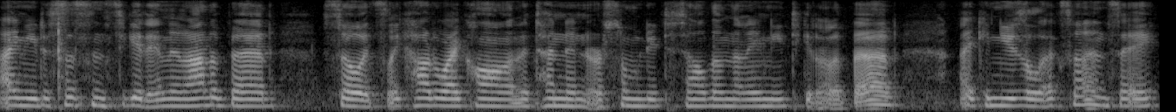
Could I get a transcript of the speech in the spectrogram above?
I need assistance to get in and out of bed. So it's like, how do I call an attendant or somebody to tell them that I need to get out of bed? I can use Alexa and say,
